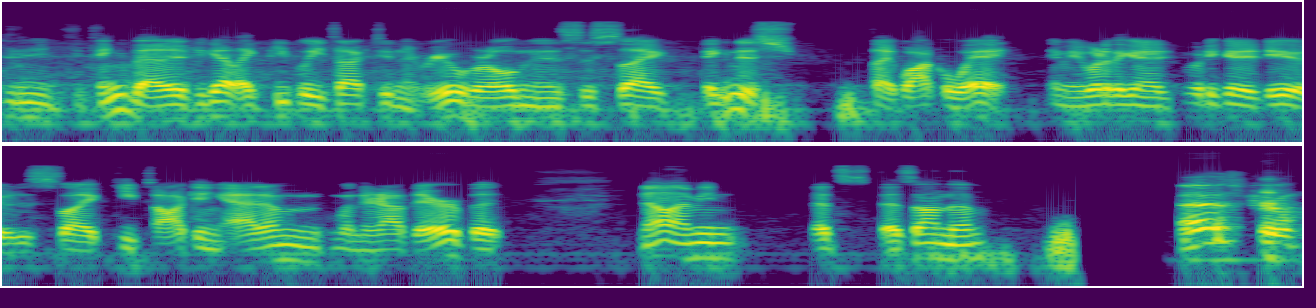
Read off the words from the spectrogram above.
if you think about it, if you got like people you talk to in the real world, and it's just like they can just like walk away. I mean, what are they gonna what are you gonna do? Just like keep talking at them when they're not there? But no, I mean that's that's on them. That's true.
